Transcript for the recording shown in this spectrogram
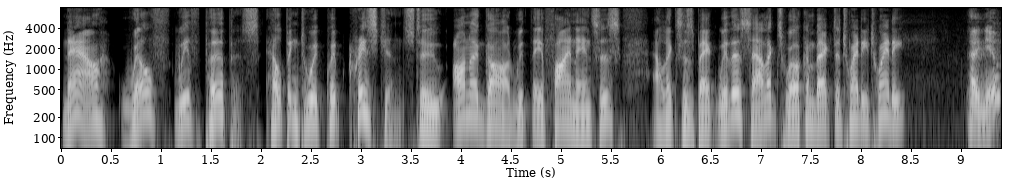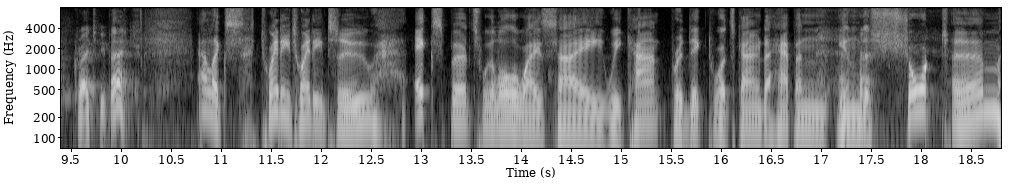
Now, Wealth with Purpose, helping to equip Christians to honour God with their finances. Alex is back with us. Alex, welcome back to 2020. Hey, Neil. Great to be back. Alex, 2022, experts will always say we can't predict what's going to happen in the short term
